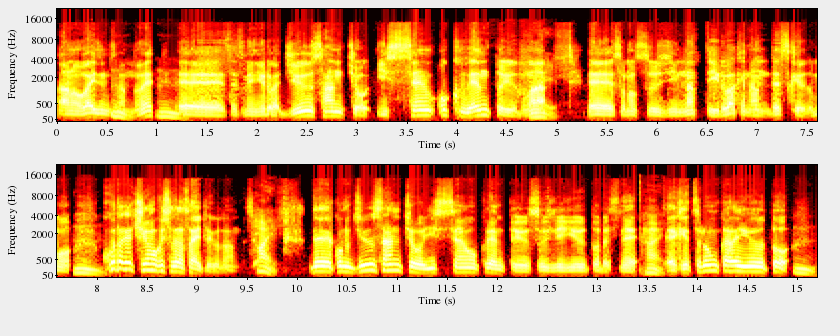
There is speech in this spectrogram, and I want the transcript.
あの和泉さんのね、うん、えー、説明によれば13兆1000億円というのが、はい、えー、その数字になっているわけなんですけれども、うん、ここだけ注目してくださいということなんですよ。はい、でこの13兆1000億円という数字で言うとですね、はい、えー、結論から言うと、うん、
